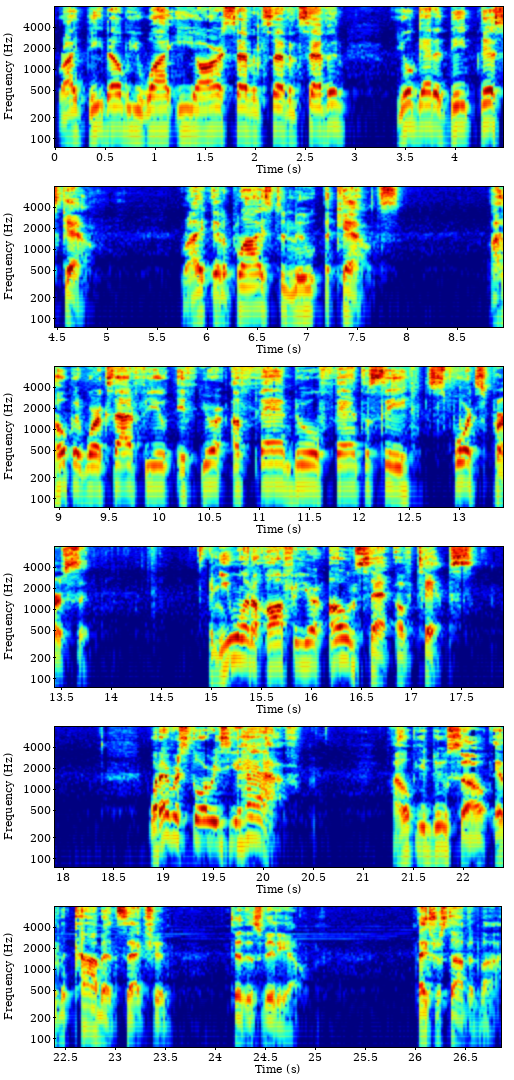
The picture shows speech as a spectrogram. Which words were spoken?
right? D-W-Y-E-R 777. You'll get a deep discount, right? It applies to new accounts. I hope it works out for you if you're a FanDuel fantasy sports person and you want to offer your own set of tips. Whatever stories you have, I hope you do so in the comment section to this video. Thanks for stopping by.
